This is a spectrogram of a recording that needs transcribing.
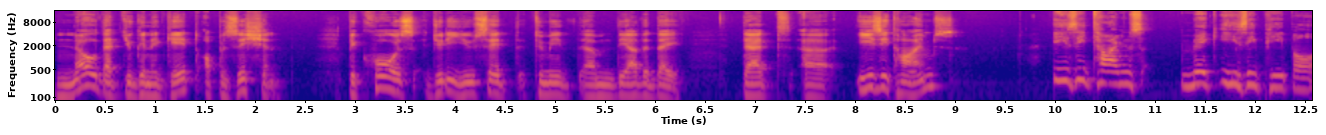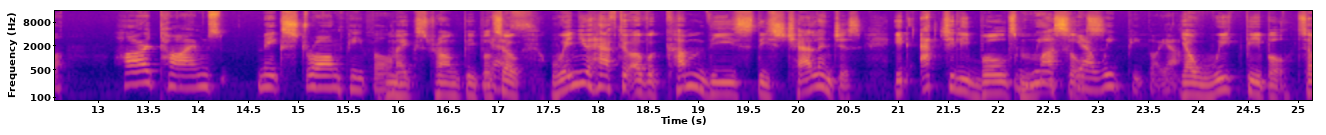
Know that you're going to get opposition. Because judy you said to me um, the other day that uh, easy times Easy times make easy people, hard times make strong people. make strong people. So when you have to overcome these these challenges, it actually builds Weak- muscles. Yeah, weak people, yeah. Yeah, weak people. So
